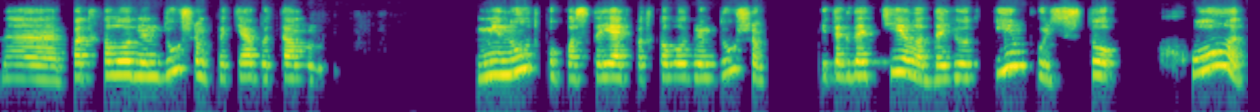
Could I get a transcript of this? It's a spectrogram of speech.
э, под холодным душем хотя бы там минутку постоять под холодным душем, и тогда тело дает импульс, что холод,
